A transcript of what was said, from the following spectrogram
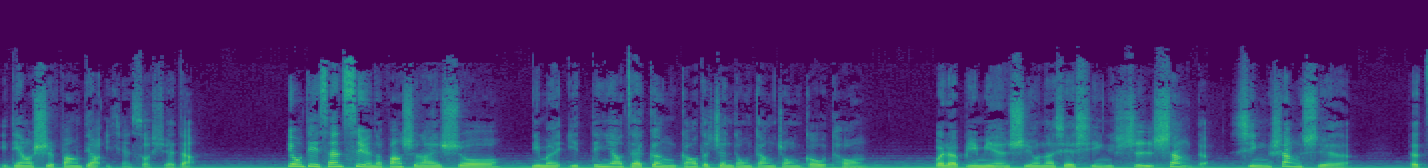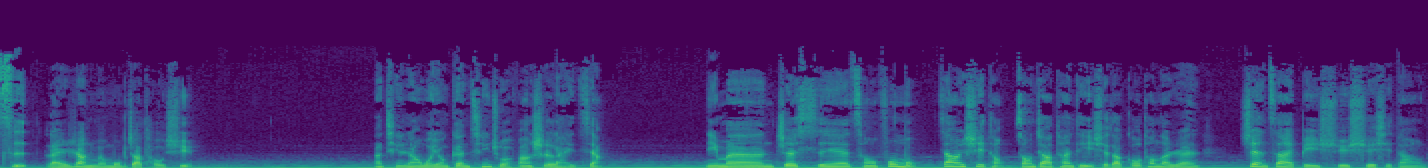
一定要释放掉以前所学的。用第三次元的方式来说，你们一定要在更高的振动当中沟通。为了避免使用那些形式上的、形上学的字来让你们摸不着头绪，那请让我用更清楚的方式来讲：你们这些从父母、教育系统、宗教团体学到沟通的人，现在必须学习到如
